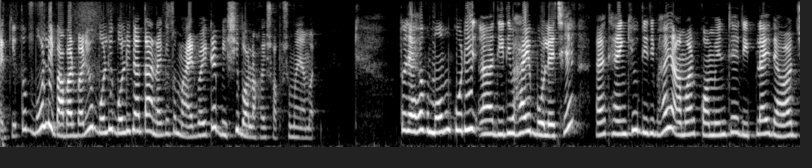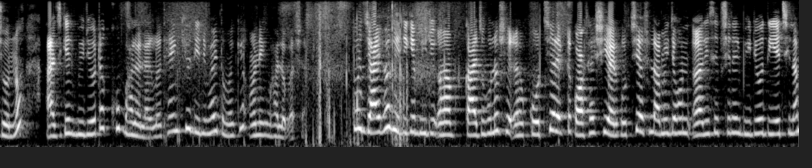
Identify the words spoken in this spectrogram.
আর কি। তো বলি, বাবার বাড়িও বলি বলি না তা না, কিন্তু মায়ের বাড়িটা বেশি বলা হয় সবসময় আমার। তো যাই হোক, মোম কুড়ি দিদিভাই বলেছে থ্যাংক ইউ দিদিভাই আমার কমেন্টে রিপ্লাই দেওয়ার জন্য। আজকের ভিডিওটা খুব ভালো লাগল। থ্যাংক ইউ দিদিভাই, তোমাকে অনেক ভালোবাসা। তো যাই হোক, এদিকে ভিডিও কাজগুলো করছি আর একটা কথা শেয়ার করছি। আসলে আমি যখন রিসেপশনের ভিডিও দিয়েছিলাম,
